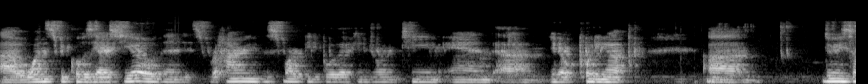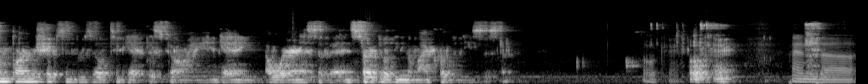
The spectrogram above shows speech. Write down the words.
Uh, once we close the ICO, then it's hiring the smart people that can join the team and um, you know putting up, um, doing some partnerships in Brazil to get this going and getting awareness of it and start building the micro lending system. Okay. Okay. And uh,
